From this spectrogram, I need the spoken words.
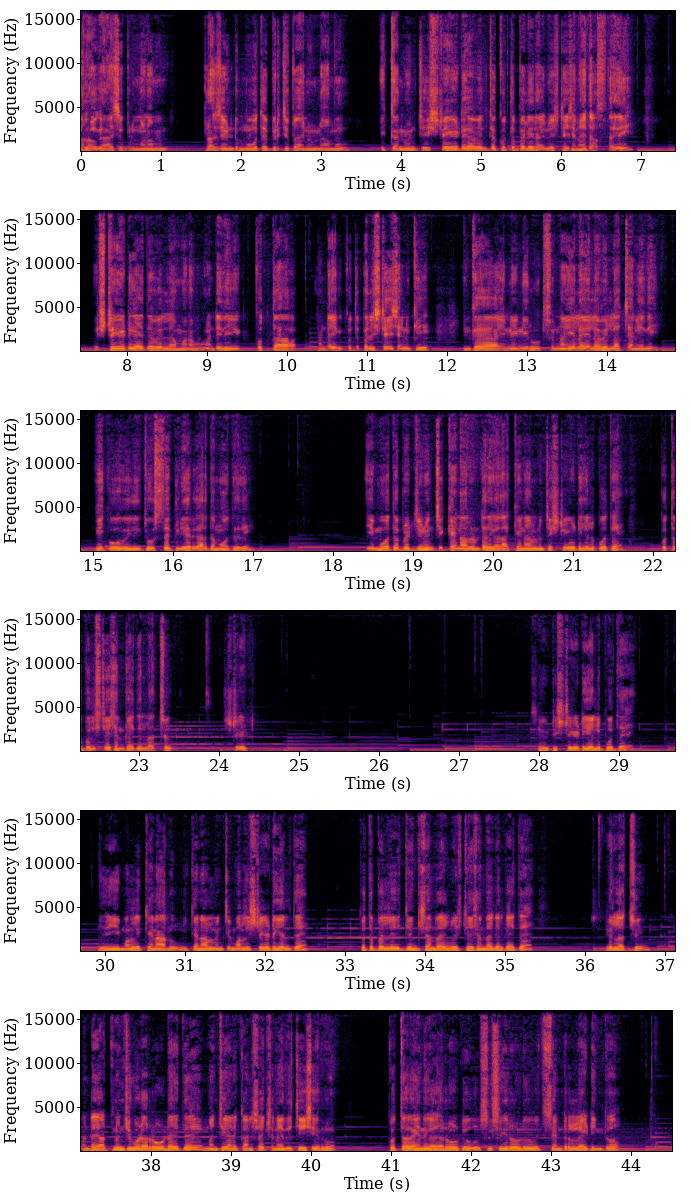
Hello guys ఇప్పుడు మనం present మూత బ్రిడ్జ్ పైన ఉన్నాము. ఇక్కడ నుంచి స్ట్రైట్గా వెళ్తే కొత్తపల్లి రైల్వే స్టేషన్ అయితే వస్తుంది. స్ట్రైట్గా అయితే వెళ్ళాం మనం అంటే ఇది కొత్త అంటే కొత్తపల్లి స్టేషన్కి ఇంకా ఎన్నెన్ని రూట్స్ ఉన్నాయి ఎలా ఎలా వెళ్ళొచ్చు అనేది మీకు ఇది చూస్తే క్లియర్గా అర్థమవుతుంది. ఈ మూత బ్రిడ్జ్ నుంచి కెనాల్ ఉంటుంది కదా కెనాల్ నుంచి స్ట్రైట్కి వెళ్ళిపోతే కొత్తపల్లి స్టేషన్కి అయితే వెళ్ళచ్చు. స్ట్రైట్ సో ఇటు స్ట్రైట్కి వెళ్ళిపోతే ఇది మళ్ళీ కెనాల్. ఈ కెనాల్ నుంచి మళ్ళీ స్ట్రైట్గా వెళ్తే కొత్తపల్లి జంక్షన్ రైల్వే స్టేషన్ దగ్గరికి అయితే వెళ్ళొచ్చు. అంటే అటు నుంచి కూడా రోడ్ అయితే మంచిగానే కన్స్ట్రక్షన్ అయితే చేసారు కొత్తగా అయింది కదా రోడ్డు సుశీ రోడ్డు విత్ సెంట్రల్ లైటింగ్తో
